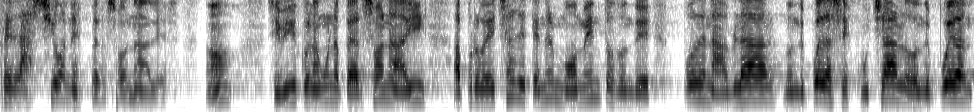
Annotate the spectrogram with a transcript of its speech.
relaciones personales, ¿no? Si vives con alguna persona ahí, aprovecha de tener momentos donde puedan hablar, donde puedas escucharlo, donde puedan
